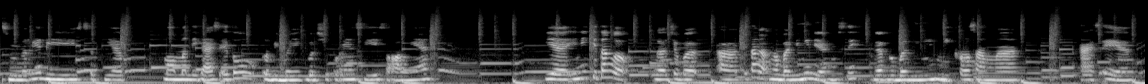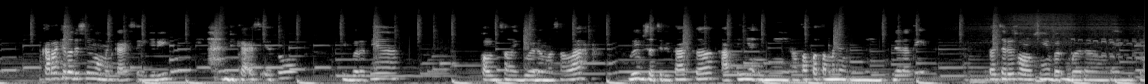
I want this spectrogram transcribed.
sebenarnya di setiap momen di KSE itu lebih banyak bersyukurnya sih soalnya ya ini kita nggak nggak coba uh, kita nggak ngebandingin ya mesti nggak ngebandingin mikro sama KSE ya. Karena kita di sini ngomongin KSE jadi di KSE itu ibaratnya kalau misalnya gue ada masalah gue bisa cerita ke kating yang ini atau ke temen yang ini dan nanti kita cari solusinya bareng-bareng kayak gitu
